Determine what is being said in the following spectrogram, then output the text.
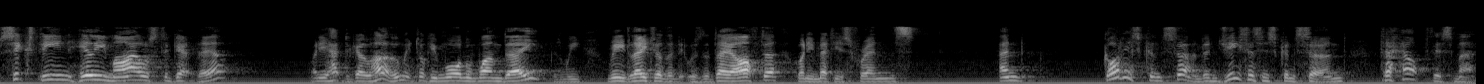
16 hilly miles to get there. When he had to go home, it took him more than one day, because we read later that it was the day after when he met his friends. And God is concerned, and Jesus is concerned to help this man.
